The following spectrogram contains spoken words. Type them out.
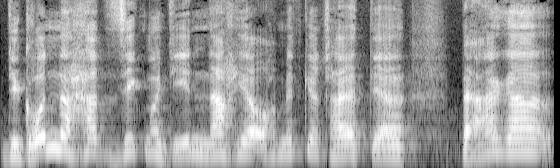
die Gründe hat Sigmund Jähn nachher auch mitgeteilt. Der Berger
